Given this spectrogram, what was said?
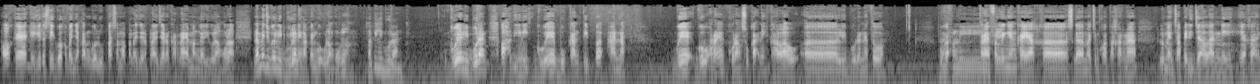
Oke kayak gitu sih gue kebanyakan gue lupa sama pelajaran-pelajaran karena emang nggak diulang-ulang. Namanya juga liburan ya ngapain gue ulang-ulang? Tapi liburan. Gue liburan. Oh di ini gue bukan tipe anak gue gue orangnya kurang suka nih kalau eh, liburannya tuh buka- Traveling. traveling yang kayak ke segala macam kota karena lumayan capek di jalan nih ya kan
